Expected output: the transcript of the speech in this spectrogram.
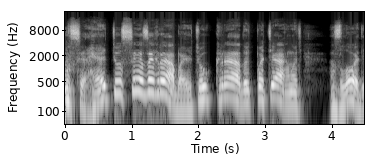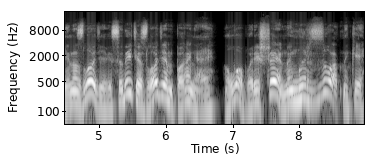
Все, геть усе заграбають, украдуть, потягнуть. Злодій на злодієві сидить і злодієм поганяє. Лоборі шельми, мерзотники.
